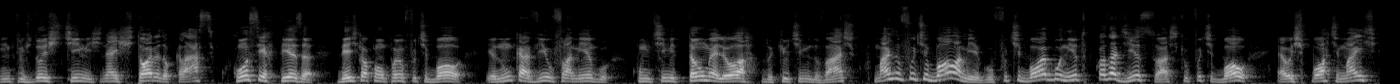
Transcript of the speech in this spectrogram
entre os dois times na história do clássico. Com certeza, desde que eu acompanho o futebol, eu nunca vi o Flamengo com um time tão melhor do que o time do Vasco. Mas no futebol, amigo, o futebol é bonito por causa disso. Acho que o futebol é o esporte mais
